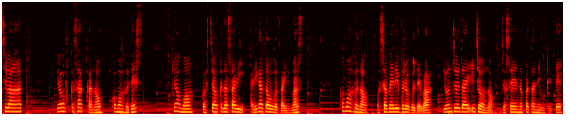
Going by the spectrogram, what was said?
ちは。洋服作家のコモフです。今日もご視聴くださりありがとうございます。コモフのおしゃべりブログでは40代以上の女性の方に向けて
